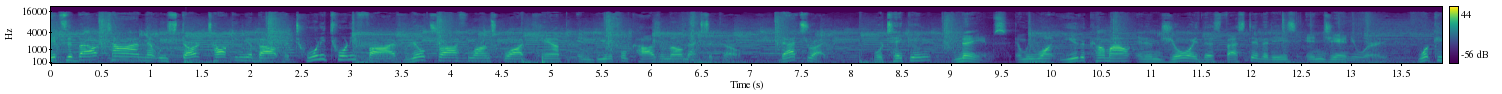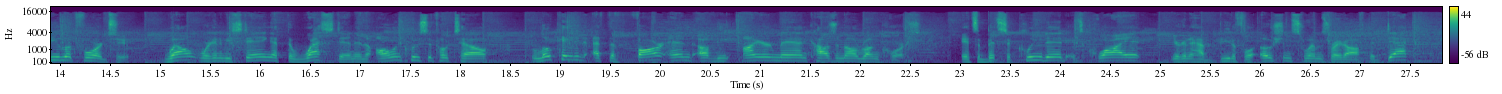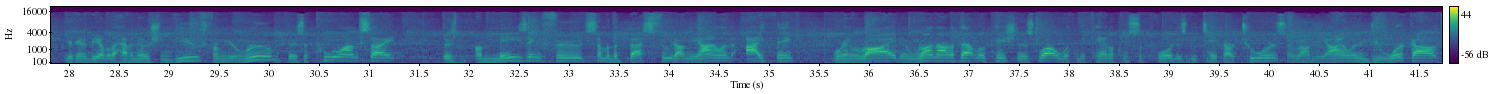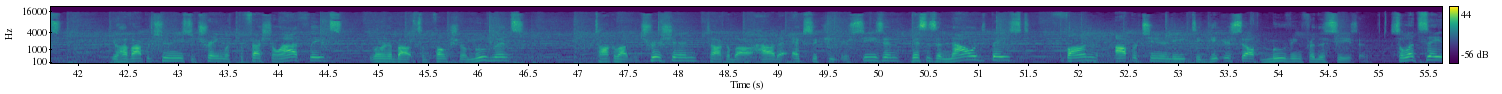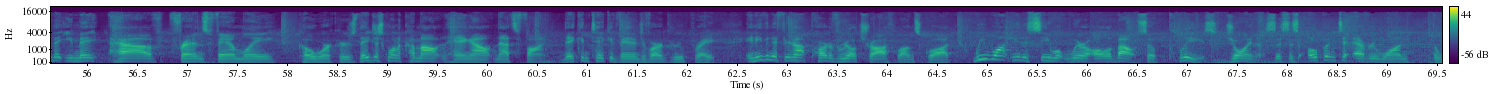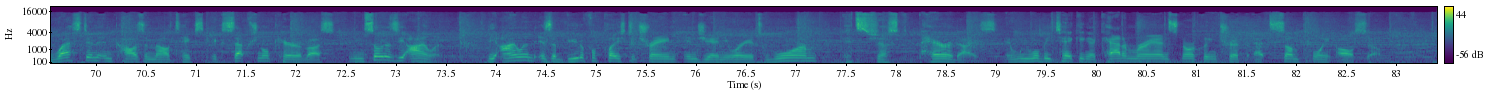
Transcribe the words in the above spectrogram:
It's about time that we start talking about the 2025 Real Triathlon Squad Camp in beautiful Cozumel, Mexico. That's right, we're taking names and we want you to come out and enjoy this festivities in January. What can you look forward to? Well, we're going to be staying at the Westin, an all-inclusive hotel located at the far end of the Ironman Cozumel run course. It's a bit secluded, it's quiet, you're going to have beautiful ocean swims right off the deck, you're going to be able to have an ocean view from your room. There's a pool on site. There's amazing food, some of the best food on the island. I think we're going to ride and run out of that location as well with mechanical support as we take our tours around the island and do workouts. You'll have opportunities to train with professional athletes, learn about some functional movements, talk about nutrition, talk about how to execute your season. This is a knowledge based fun opportunity to get yourself moving for the season. So let's say that you may have friends, family, coworkers, they just want to come out and hang out and that's fine. They can take advantage of our group rate. And even if you're not part of Real Triathlon Squad, we want you to see what we're all about. So please join us. This is open to everyone. The Westin in Cozumel takes exceptional care of us, and so does the island. The island is a beautiful place to train in January. It's warm, it's just paradise. And we will be taking a catamaran snorkeling trip at some point also.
